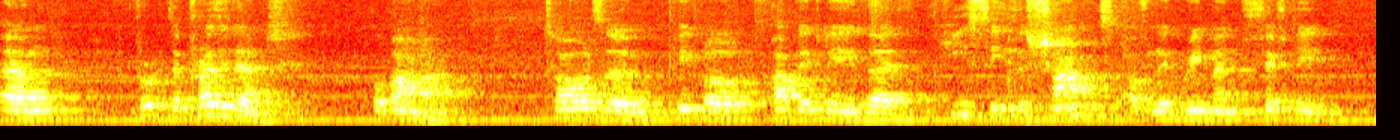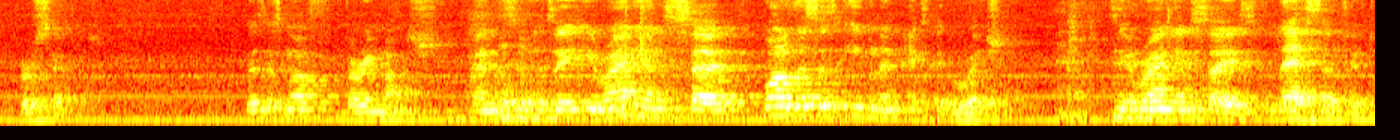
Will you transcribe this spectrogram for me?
um, pr- the president, Obama, told the people publicly that he sees the chance of an agreement 50%. This is not very much. And the Iranians said, well, this is even an exaggeration. The Iranians say it's less than 50%.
